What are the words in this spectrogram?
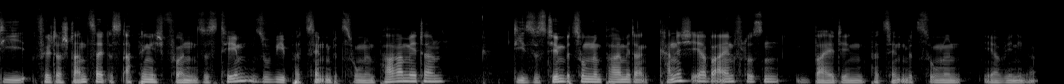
Die Filterstandzeit ist abhängig von System- sowie patientenbezogenen Parametern. Die systembezogenen Parameter kann ich eher beeinflussen, bei den patientenbezogenen eher weniger.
